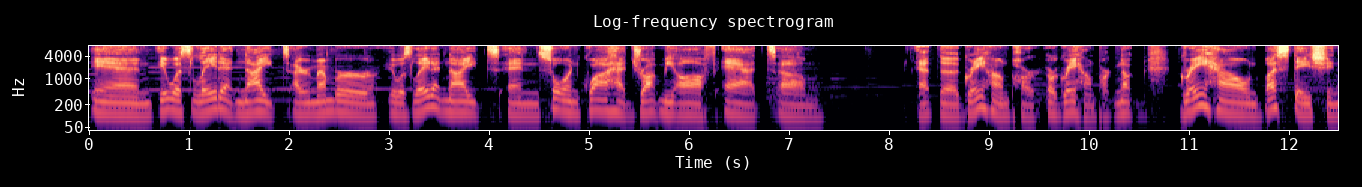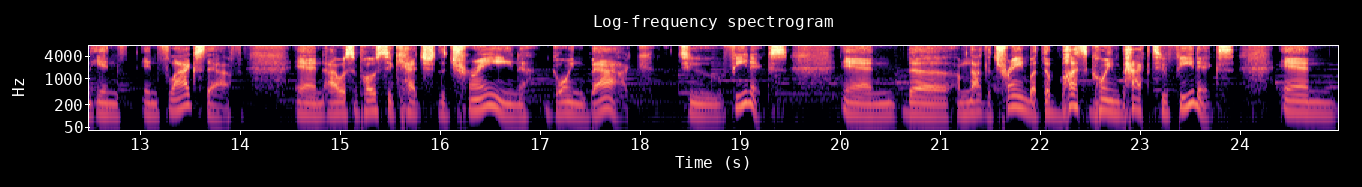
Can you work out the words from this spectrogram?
And it was late at night. I remember it was late at night, and So Kwa had dropped me off at um, at the Greyhound Park or Greyhound Park, not Greyhound bus station in in Flagstaff, and I was supposed to catch the train going back to Phoenix and the I'm not the train, but the bus going back to Phoenix, and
